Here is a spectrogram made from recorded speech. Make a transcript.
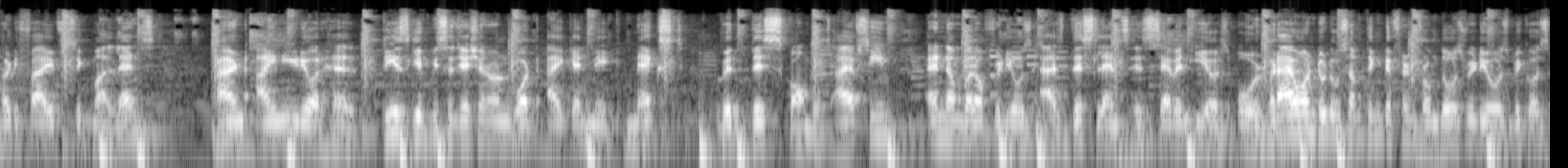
35 Sigma lens and I need your help. Please give me suggestion on what I can make next with this combo. I have seen n number of videos as this lens is 7 years old but I want to do something different from those videos because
